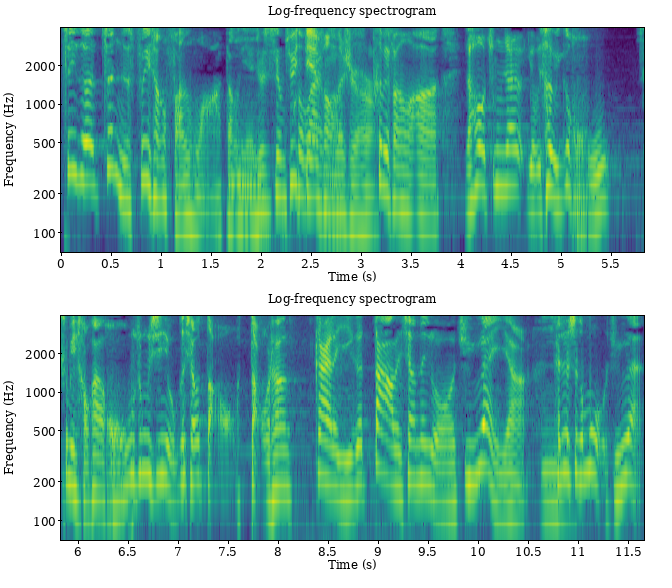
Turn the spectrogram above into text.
这个镇子非常繁华，当年就是最巅峰的时候特别繁华啊。然后中间有它有一个湖，特别好看，湖中心有个小岛，岛上盖了一个大的像那种剧院一样，它就是个木偶剧院。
